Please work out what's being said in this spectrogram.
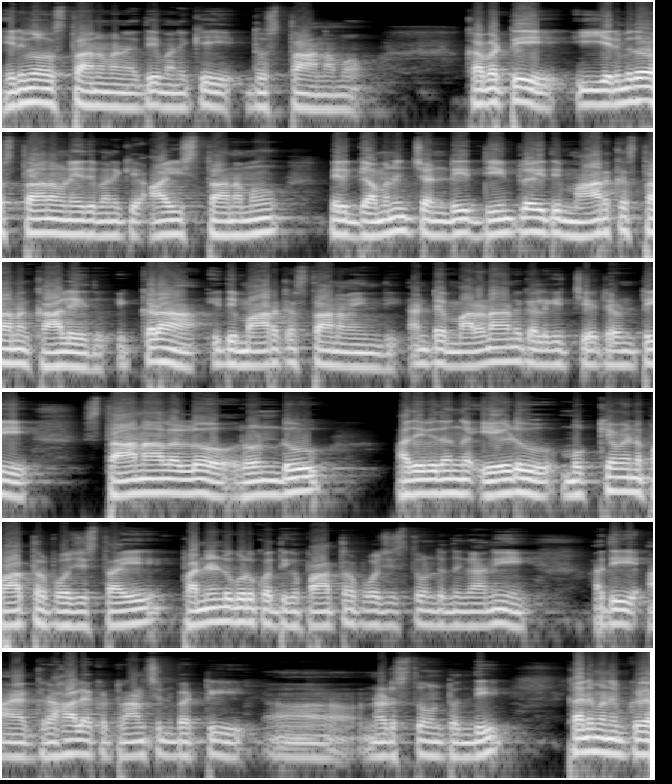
ఎనిమిదవ స్థానం అనేది మనకి దుస్థానము. కాబట్టి ఈ ఎనిమిదవ స్థానం అనేది మనకి ఆయుష్ స్థానము. మీరు గమనించండి దీంట్లో ఇది మారక స్థానం కాలేదు. ఇక్కడ ఇది మారక అయింది అంటే మరణాన్ని కలిగించేటువంటి స్థానాలలో రెండు అదేవిధంగా ఏడు ముఖ్యమైన పాత్ర పోషిస్తాయి. పన్నెండు కూడా కొద్దిగా పాత్ర పోషిస్తూ ఉంటుంది కానీ అది ఆ గ్రహాల యొక్క ట్రాన్సిట్ బట్టి నడుస్తూ ఉంటుంది. కానీ మనం ఇక్కడ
